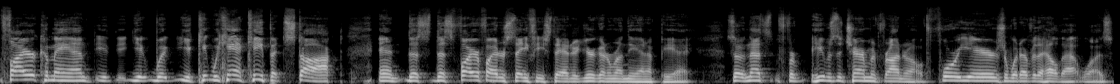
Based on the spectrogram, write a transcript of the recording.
Fire command, you, you, you can, we can't keep it stocked, and this this firefighter safety standard, you're going to run the NFPA. So, and that's for he was the chairman for I don't know four years or whatever the hell that was.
